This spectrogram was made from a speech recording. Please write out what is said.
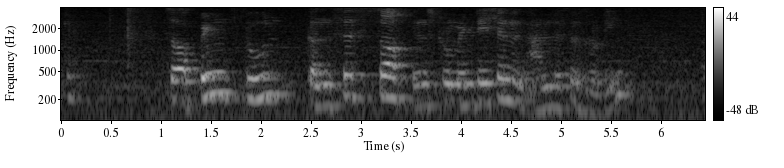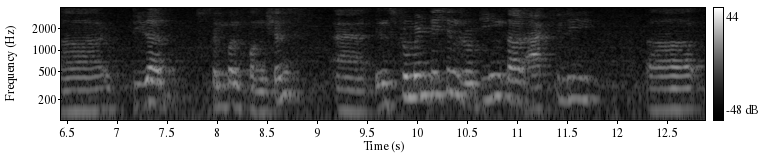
Okay. So a pin tool consists of instrumentation and analysis routines. Uh, these are simple functions. Instrumentation routines are actually uh,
